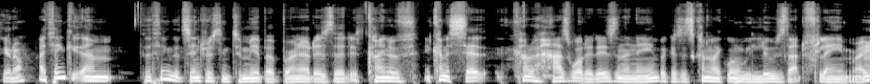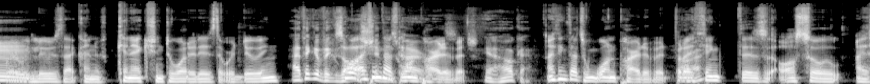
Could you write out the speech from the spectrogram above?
you know? I think um, the thing that's interesting to me about burnout is that it kind of it kind of set kind of has what it is in the name because it's kind of like when we lose that flame, right? Where we hmm. lose that kind of connection to what it is that we're doing. I think of exhaustion. Well, I think that's one part of it. Yeah. Okay. I think that's one part of it, but All I think there's also, I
